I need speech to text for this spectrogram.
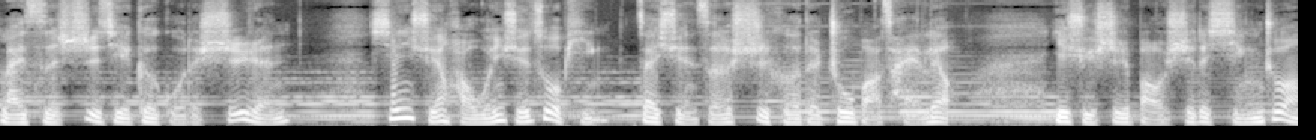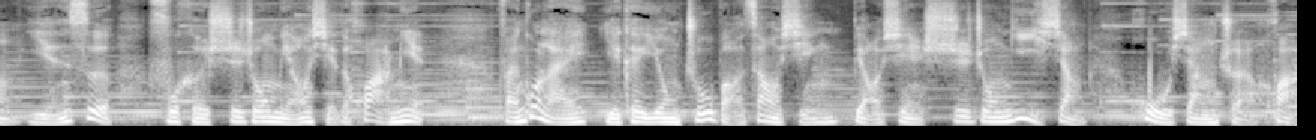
来自世界各国的诗人。先选好文学作品，再选择适合的珠宝材料。也许是宝石的形状、颜色符合诗中描写的画面，反过来也可以用珠宝造型表现诗中意象，互相转化。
